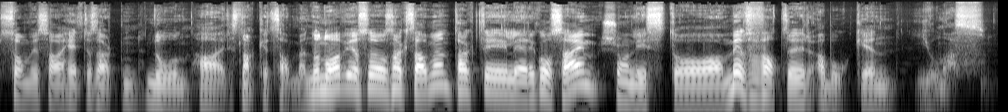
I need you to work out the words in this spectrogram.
Som vi sa helt til starten, noen har snakket sammen. Og nå har vi også snakket sammen. Takk til Erik Aasheim, journalist og medforfatter av boken 'Jonas'.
